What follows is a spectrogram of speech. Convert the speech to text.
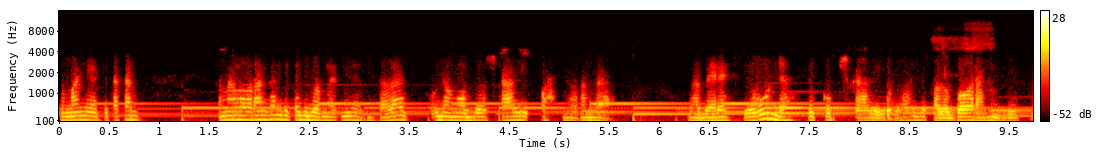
cuman ya kita kan kenal orang kan kita juga ngeliat ngeliat misalnya udah ngobrol sekali wah ini orang nggak nggak beres. Ya udah cukup sekali itu aja. Kalau gue orangnya begitu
